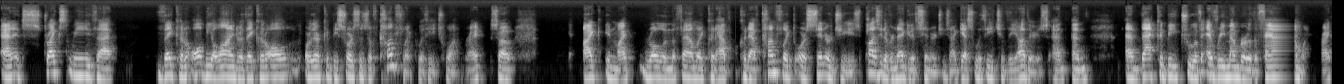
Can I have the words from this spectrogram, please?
and it strikes me that they can all be aligned or they could all or there could be sources of conflict with each one right so I, in my role in the family, could have could have conflict or synergies, positive or negative synergies, I guess, with each of the others, and and and that could be true of every member of the family, right?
